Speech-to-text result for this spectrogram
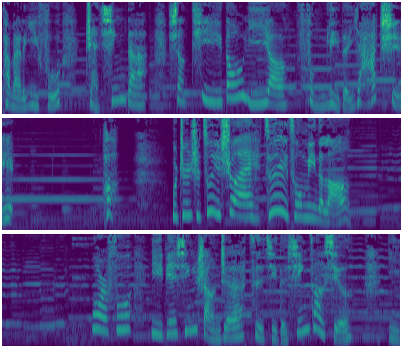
他买了一副崭新的、像剃刀一样锋利的牙齿。哈，我真是最帅、最聪明的狼！沃尔夫一边欣赏着自己的新造型，一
